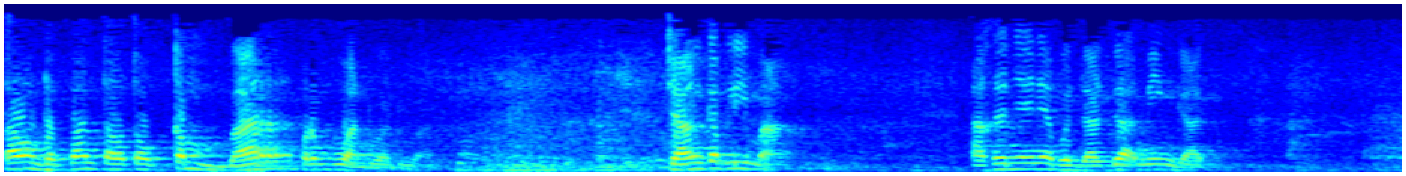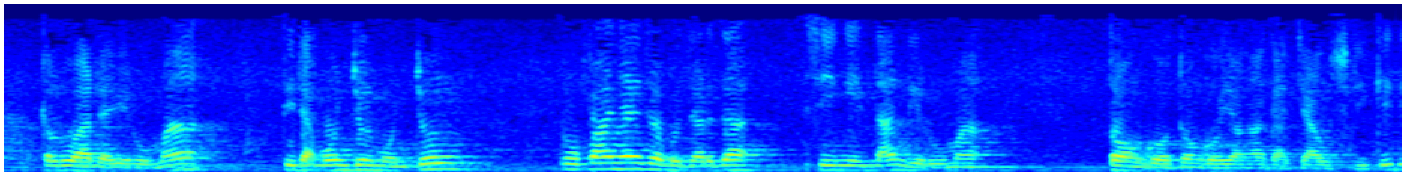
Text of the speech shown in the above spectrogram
Tahun depan tahu-tahu kembar perempuan dua-dua. Jangkep lima. Akhirnya ini Abu Darda minggat. Keluar dari rumah. Tidak muncul-muncul. Rupanya itu Abu Darda singitan di rumah. Tonggo-tonggo yang agak jauh sedikit.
